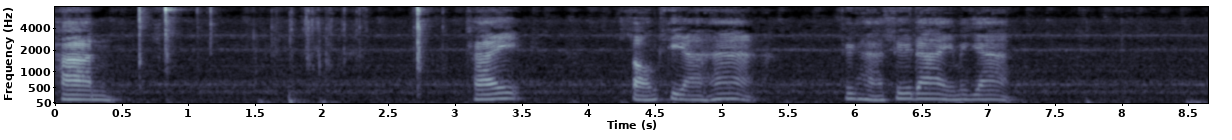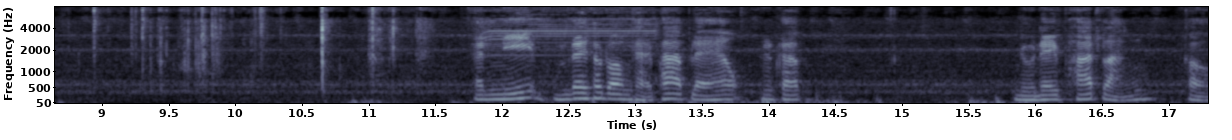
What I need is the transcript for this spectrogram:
ผ่าน ใช้2 CR5 ซึ่งหาซื้อได้ไม่ยาก อันนี้ผมได้ทดลองถ่ายภาพแล้วนะครับ อยู่ในพาร์ทหลังของ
